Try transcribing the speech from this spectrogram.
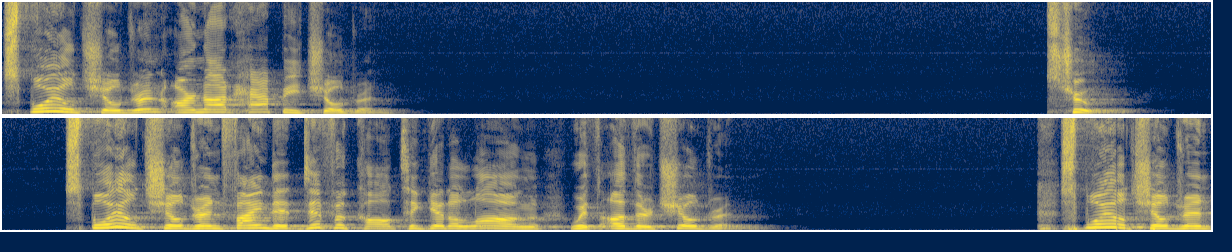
Spoiled children are not happy children. It's true. Spoiled children find it difficult to get along with other children. Spoiled children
